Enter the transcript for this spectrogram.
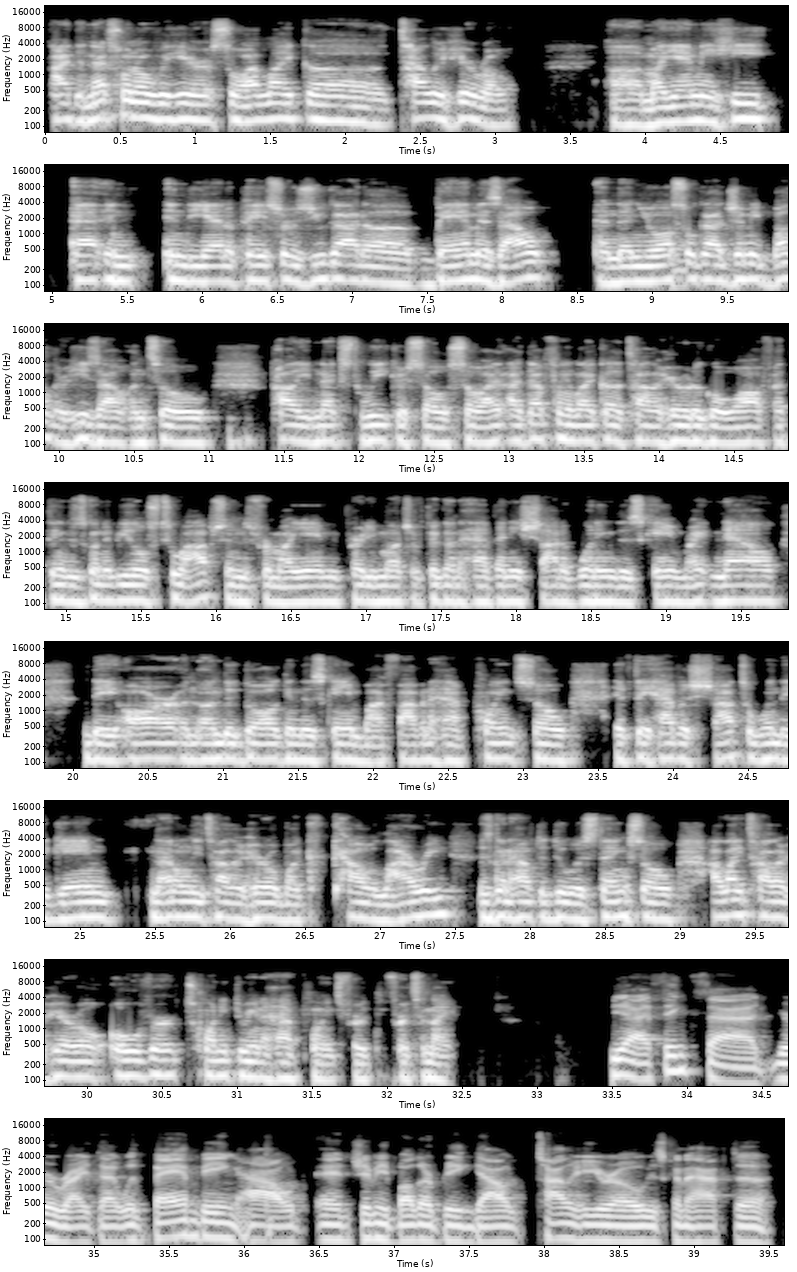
All right, the next one over here. So I like uh, Tyler Herro, uh, Miami Heat at in, Indiana Pacers. You got uh, Bam is out. And then you also got Jimmy Butler. He's out until probably next week or so. So I, I definitely like uh, Tyler Herro to go off. I think there's going to be those two options for Miami pretty much if they're going to have any shot of winning this game. Right now, they are an underdog in this game by five and a half points. So if they have a shot to win the game, not only Tyler Herro, but Kyle Lowry is going to have to do his thing. So I like Tyler Herro over 23 and a half points for, for tonight. Yeah, I think that you're right. That with Bam being out and Jimmy Butler being out, Tyler Herro is going to have to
